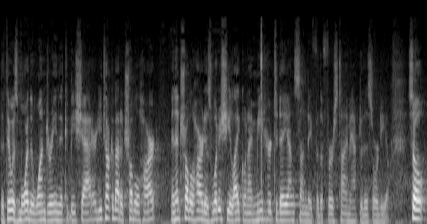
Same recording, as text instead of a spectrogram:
that there was more than one dream that could be shattered? You talk about a troubled heart. And that troubled heart is what is she like when I meet her today on Sunday for the first time after this ordeal? So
